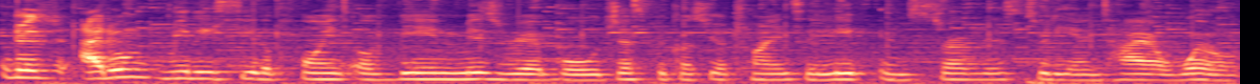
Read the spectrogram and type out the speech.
because I don't really see the point of being miserable just because you're trying to live in service to the entire world.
